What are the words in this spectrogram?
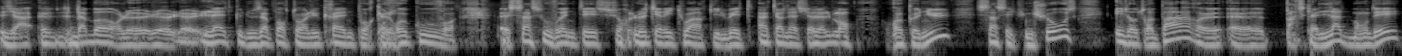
Il y a euh, d'abord l'aide que nous apportons à l'Ukraine pour qu'elle recouvre euh, sa souveraineté sur le territoire qui lui est internationalement reconnu. Ça, c'est une chose. Et d'autre part, euh, parce qu'elle l'a demandé,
